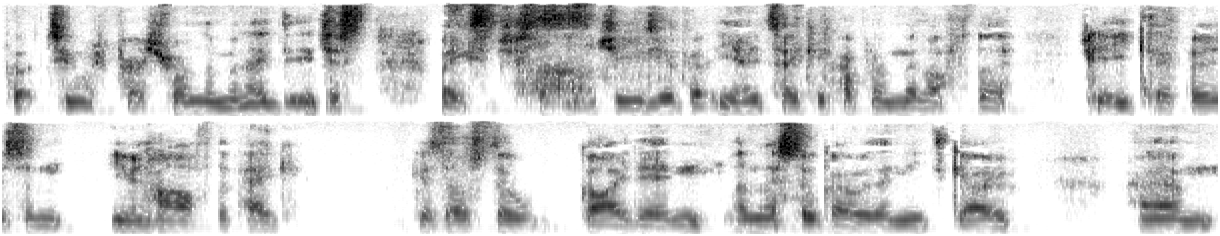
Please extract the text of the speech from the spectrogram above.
put too much pressure on them, and it, it just makes it just that much easier. But you know, take a couple of mil off the get your clippers and even half the peg, because they'll still guide in and they'll still go where they need to go. Um,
